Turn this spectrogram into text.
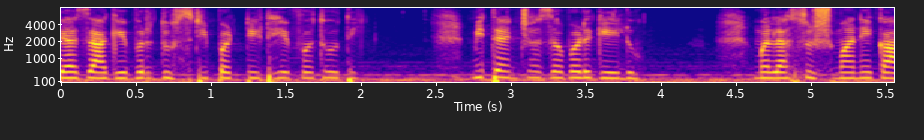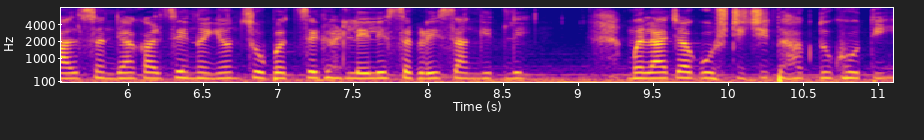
त्या जागेवर दुसरी पट्टी ठेवत होती. मी त्यांच्याजवळ गेलो. मला सुषमाने काल संध्याकाळचे नयनसोबतचे घडलेले सगळे सांगितले. मला ज्या गोष्टीची धाकधूक होती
